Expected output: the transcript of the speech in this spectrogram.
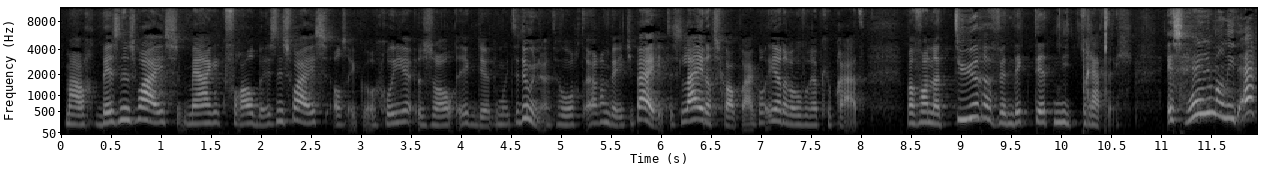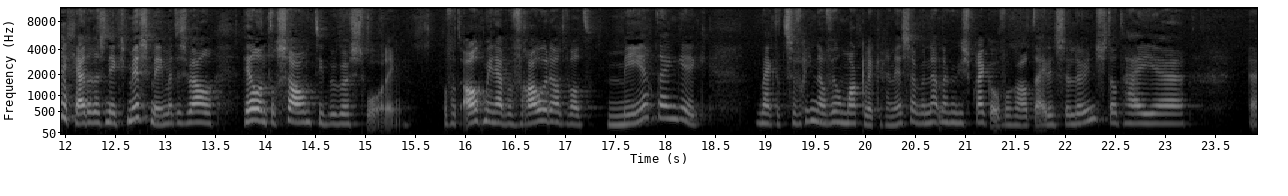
Maar business-wise merk ik vooral business-wise, als ik wil groeien, zal ik dit moeten doen. Het hoort er een beetje bij. Het is leiderschap, waar ik al eerder over heb gepraat. Maar van nature vind ik dit niet prettig. Is helemaal niet erg, hè? er is niks mis mee, maar het is wel heel interessant, die bewustwording. Over het algemeen hebben vrouwen dat wat meer, denk ik. Ik merk dat zijn vriend daar veel makkelijker in is. We hebben net nog een gesprek over gehad tijdens de lunch. Dat hij uh, uh,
